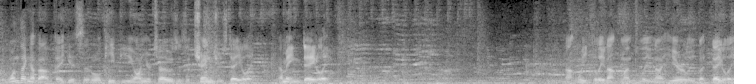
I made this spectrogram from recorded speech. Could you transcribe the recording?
The one thing about Vegas that will keep you on your toes is it changes daily. I mean, daily. Not weekly, not monthly, not yearly, but daily.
